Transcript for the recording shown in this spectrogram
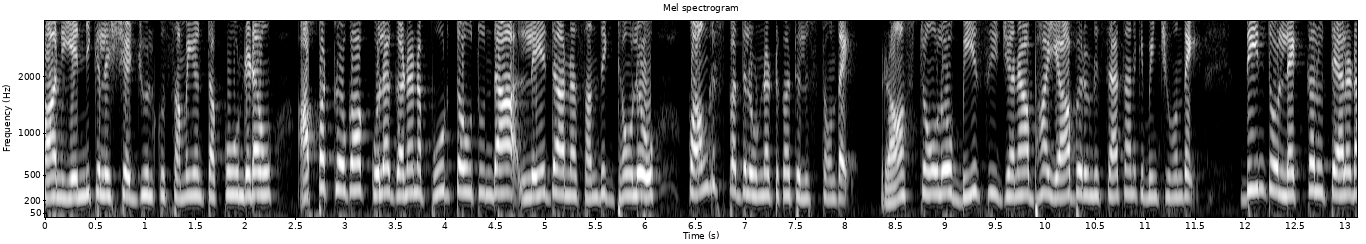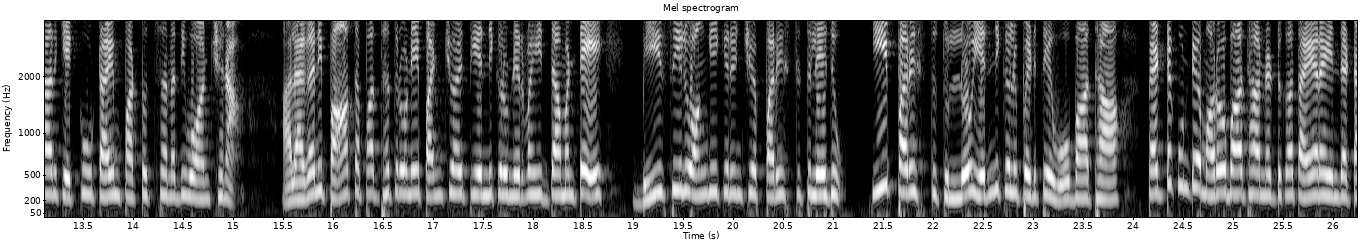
కానీ ఎన్నికల షెడ్యూల్కు సమయం తక్కువ ఉండడం అప్పట్లోగా కుల గణన పూర్తవుతుందా లేదా అన్న సందిగ్ధంలో కాంగ్రెస్ పెద్దలు ఉన్నట్టుగా తెలుస్తోంది. రాష్ట్రంలో బీసీ జనాభా యాభై రెండు శాతానికి మించి ఉంది. దీంతో లెక్కలు తేలడానికి ఎక్కువ టైం పట్టొచ్చన్నది ఓ అంచనా. అలాగని పాత పద్ధతిలోనే పంచాయతీ ఎన్నికలు నిర్వహిద్దామంటే బీసీలు అంగీకరించే పరిస్థితి లేదు. ఈ పరిస్థితుల్లో ఎన్నికలు పెడితే ఓ బాధ పెట్టకుంటే మరో బాధ అన్నట్టుగా తయారైందట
